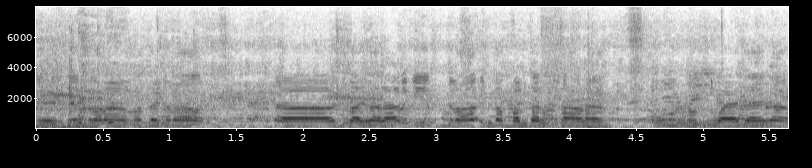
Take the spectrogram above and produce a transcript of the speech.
ਤੇ ਫਿਰ ਦੁਆਰਾ ਉਹਨਾਂ ਦਾ ਜਿਹੜਾ ਜਾਇਜ਼ਾ ਜਾਇਜ਼ਾ ਲੈਣਗੇ, ਜਿਹੜਾ ਇਹਦਾ ਬੰਦਾ ਨੁਕਸਾਨ ਹੈ, ਉਹ ਉਹਨਾਂ ਨੂੰ ਦਵਾਇਆ ਜਾਏਗਾ।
